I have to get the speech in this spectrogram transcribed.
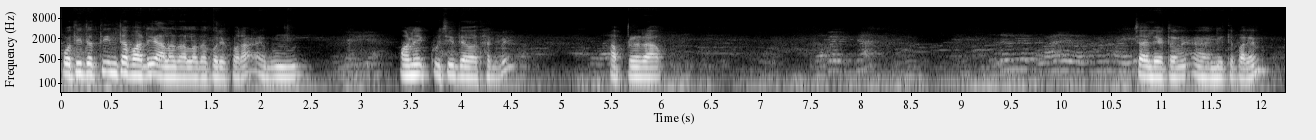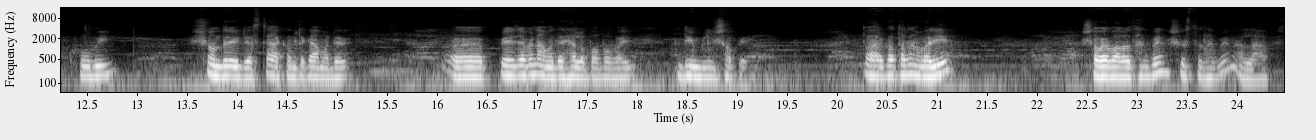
প্রতিটা তিনটা পার্টি আলাদা আলাদা করে করা এবং অনেক কুচি দেওয়া থাকবে। আপনারা চাইলে এটা নিতে পারেন। খুবই সুন্দর এই ড্রেসটা এখন থেকে আমাদের পেয়ে যাবেন আমাদের হ্যালো পাপা ভাই। ড্রিমলিন শপে তো আর কথা না বাড়িয়ে সবাই ভালো থাকবেন সুস্থ থাকবেন আল্লাহ হাফিজ।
